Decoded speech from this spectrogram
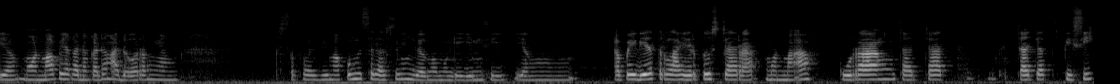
Ya mohon maaf ya kadang-kadang ada orang yang Astagfirullahaladzim aku seharusnya nggak ngomong kayak gini sih. Yang apa ya dia terlahir tuh secara mohon maaf kurang cacat cacat fisik.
